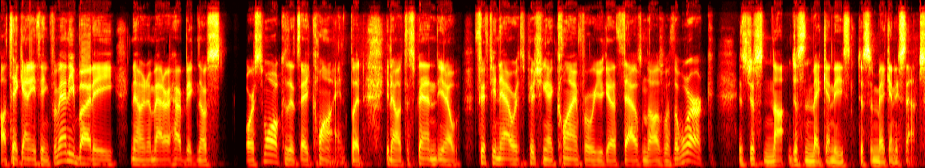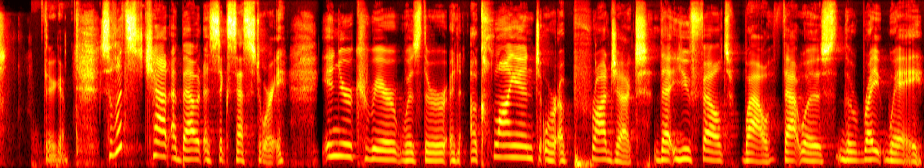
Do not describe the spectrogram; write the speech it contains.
I'll take anything from anybody, you know, no matter how big no or small because it's a client. But you know, to spend you know 15 hours pitching a client for where you get a thousand dollars worth of work is just not doesn't make any doesn't make any sense. There you go. So let's chat about a success story. In your career, was there an, a client or a project that you felt, wow, that was the right way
